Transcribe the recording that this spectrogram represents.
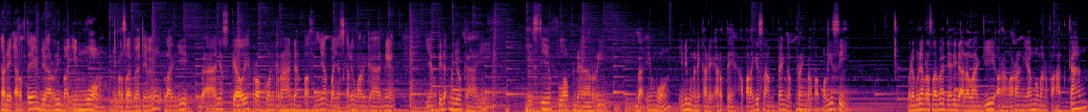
KDRT dari Baim Wong. Ini persahabat ya, memang lagi banyak sekali pro kontra dan pastinya banyak sekali warga net yang tidak menyukai isi vlog dari Baim Wong ini mengenai KDRT, apalagi sampai ngeprank bapak polisi. Mudah-mudahan persahabat ya tidak ada lagi orang-orang yang memanfaatkan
